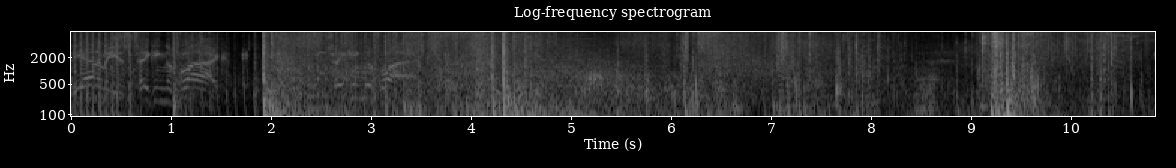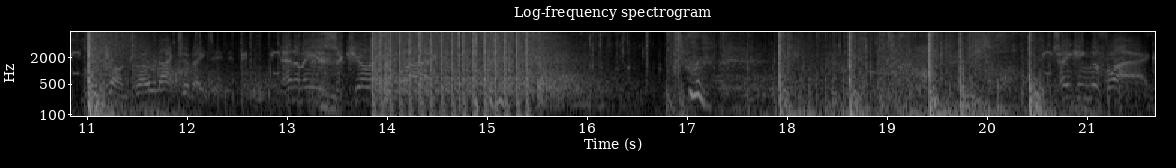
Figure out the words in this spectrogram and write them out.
The enemy is taking the flag. Taking the flag. Recon drone activated. Enemy is securing the flag. Taking the flag.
